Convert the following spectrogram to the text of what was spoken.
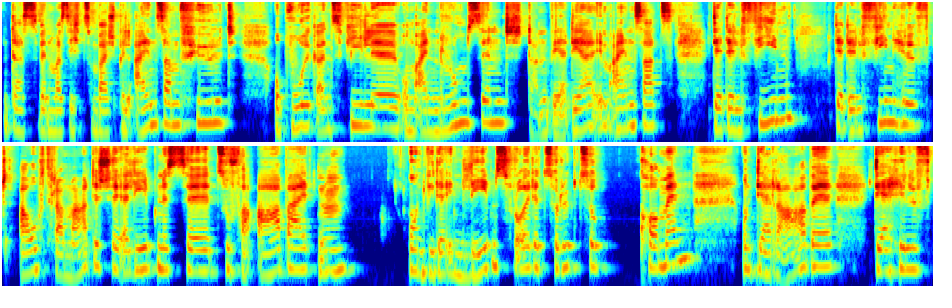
dass wenn man sich zum Beispiel einsam fühlt, obwohl ganz viele um einen rum sind, dann wäre der im Einsatz. Der Delfin, der Delfin hilft auch traumatische Erlebnisse zu verarbeiten und wieder in Lebensfreude zurückzukommen. Und der Rabe, der hilft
